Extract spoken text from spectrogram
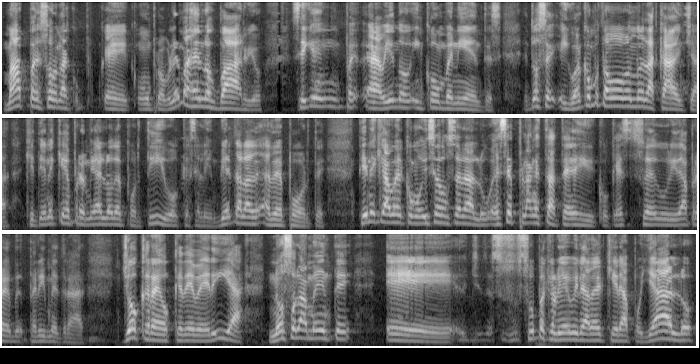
más personas con problemas en los barrios, siguen habiendo inconvenientes. Entonces, igual como estamos hablando de la cancha, que tiene que premiar lo deportivo, que se le invierta al deporte, tiene que haber, como dice José Lalu, ese plan estratégico que es seguridad perimetral. Yo creo que debería, no solamente, eh, supe que Luis Abinader quiere apoyarlo,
